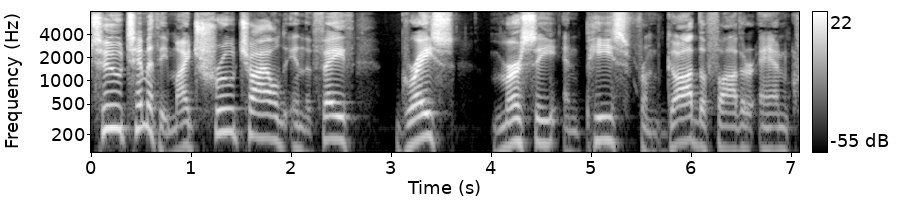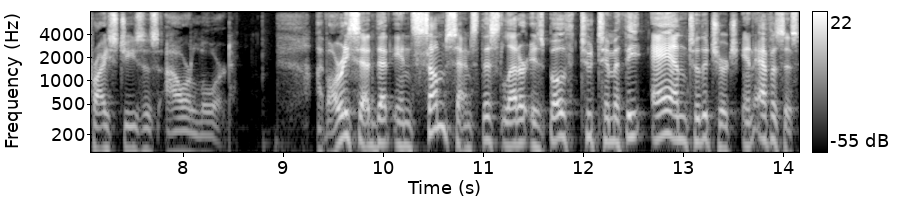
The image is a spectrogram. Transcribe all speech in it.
to Timothy, my true child in the faith, grace, mercy, and peace from God the Father and Christ Jesus our Lord. I've already said that in some sense, this letter is both to Timothy and to the church in Ephesus,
